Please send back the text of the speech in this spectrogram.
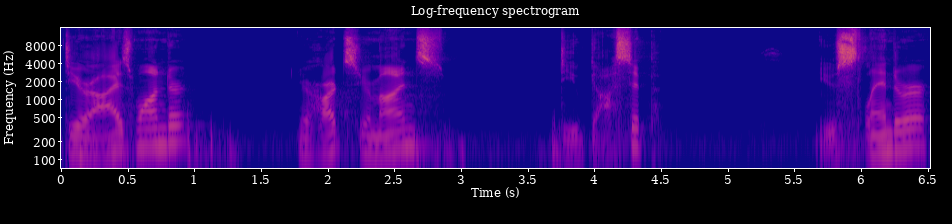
Do your eyes wander? Your hearts, your minds? Do you gossip? You slanderer?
